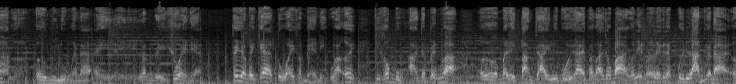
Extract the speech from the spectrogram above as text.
มากเหรอเออไม่รู้นกันนะไอ้รันรีช่วยเนี่ยก็ยังไปแก้ตัวให้เขมรอีกว่า เอ้ย ที่เขาบุกอาจจะเป็นว่า เออไม่ได้ตั้งใจหรือพูดง่ายภาษาชาวบ้านเขาเรียกนั่นเล็กเรียกปืนลั่นก็ได้เอ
